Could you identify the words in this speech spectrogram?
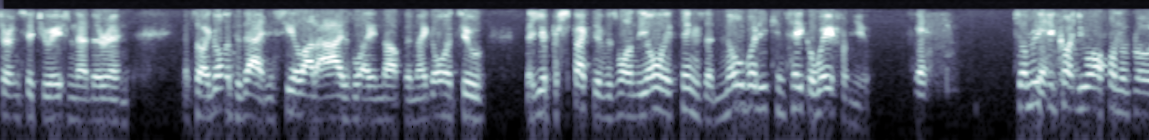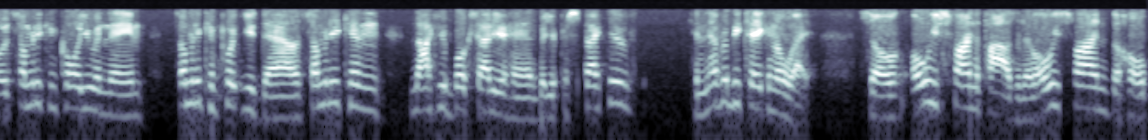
certain situation that they're in. And so I go into that, and you see a lot of eyes lighting up, and I go into that your perspective is one of the only things that nobody can take away from you. Yes. Somebody Yes. can cut you off on the road. Somebody can call you a name. Somebody can put you down. Somebody can knock your books out of your hand, but your perspective can never be taken away. So always find the positive. Always find the hope,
